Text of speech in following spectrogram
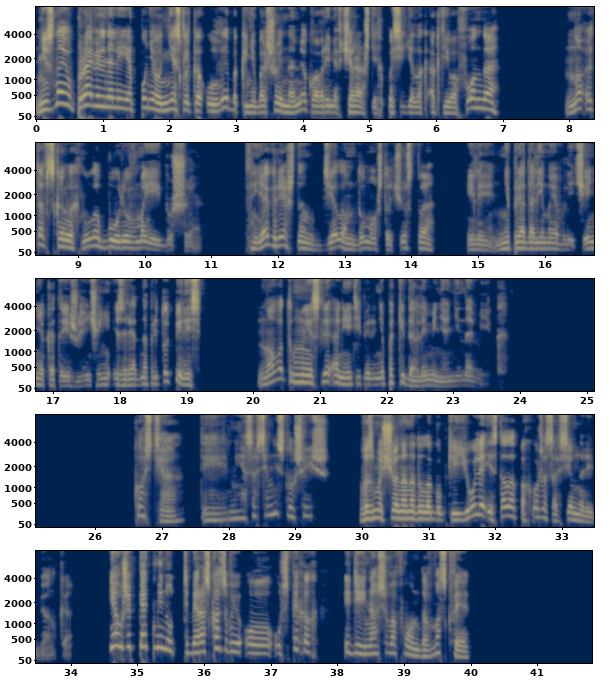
Не знаю, правильно ли я понял несколько улыбок и небольшой намек во время вчерашних посиделок актива фонда, но это всколыхнуло бурю в моей душе. Я грешным делом думал, что чувство или непреодолимое влечение к этой женщине изрядно притупились, но вот мысли о ней теперь не покидали меня ни на миг. «Костя, ты меня совсем не слушаешь?» Возмущенно надула губки Юля и стала похожа совсем на ребенка. «Я уже пять минут тебе рассказываю о успехах идей нашего фонда в Москве.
